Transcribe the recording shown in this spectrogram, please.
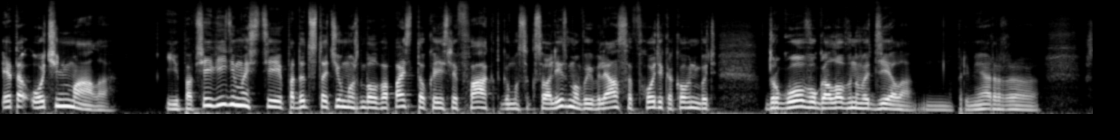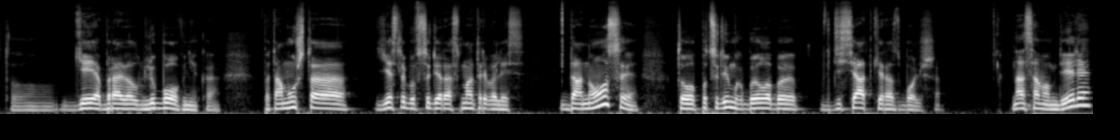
Это очень мало. И, по всей видимости, под эту статью можно было попасть только если факт гомосексуализма выявлялся в ходе какого-нибудь другого уголовного дела. Например, что гей обравил любовника. Потому что если бы в суде рассматривались доносы, то подсудимых было бы в десятки раз больше. На самом деле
